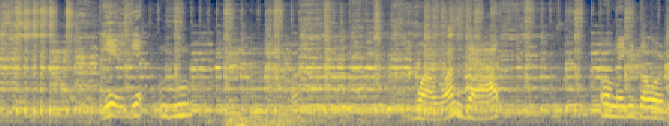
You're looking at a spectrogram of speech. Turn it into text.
Yeah, yeah. Mm-hmm. What was that? Oh, maybe those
